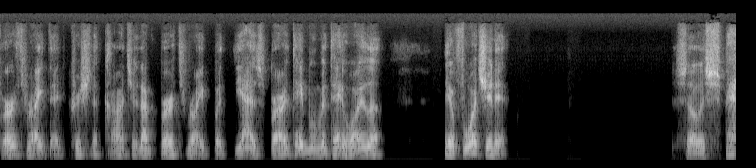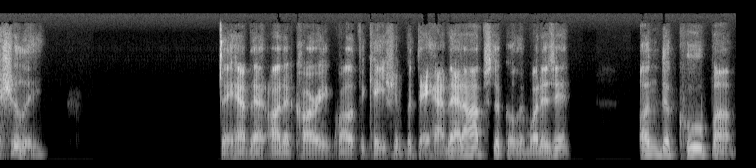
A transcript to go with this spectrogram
birthright, that Krishna consciousness, not birthright, but yes, Bharate Bhumate Hoila. They're fortunate. So, especially, they have that adhikari qualification, but they have that obstacle. And what is it? Andha kupam.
